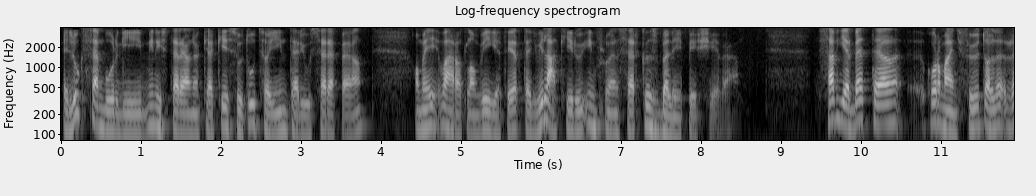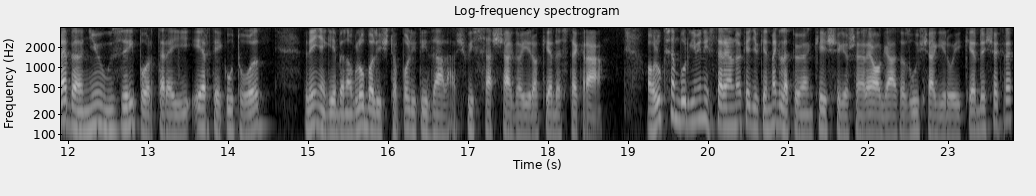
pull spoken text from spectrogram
egy luxemburgi miniszterelnökkel készült utcai interjú szerepel, amely váratlan véget ért egy világhírű influencer közbelépésével. Xavier Bettel kormányfőt a Rebel News riporterei érték utól, lényegében a globalista politizálás visszásságaira kérdeztek rá. A luxemburgi miniszterelnök egyébként meglepően készségesen reagált az újságírói kérdésekre,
